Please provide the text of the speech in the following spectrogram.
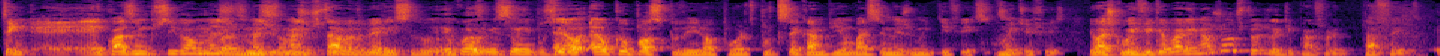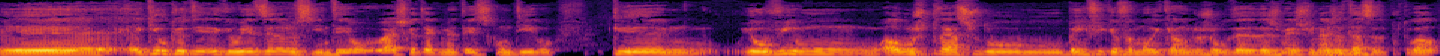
Tem, é, é quase impossível, é mas, quase mas, mas gostava de ver isso. Do, é do quase Porto. missão impossível. É, é, o que eu posso pedir ao Porto, porque ser campeão vai ser mesmo muito difícil. Sim. Muito difícil. Eu acho que o Benfica vai ganhar os jogos todos daqui para a frente. Está feito. É, aquilo que eu, que eu ia dizer era o seguinte: eu acho que até comentei isso contigo que eu vi um, alguns pedaços do Benfica Famalicão no jogo das meias finais uhum. da Taça de Portugal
